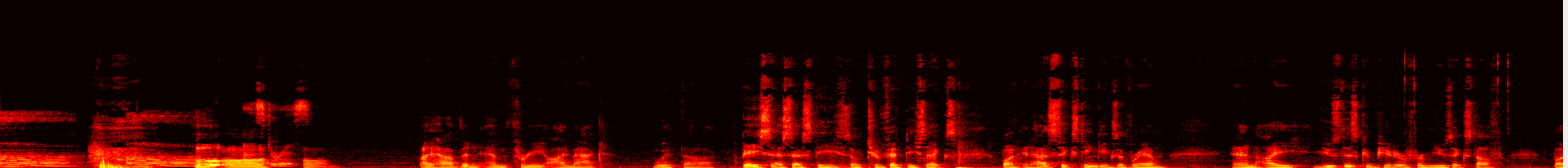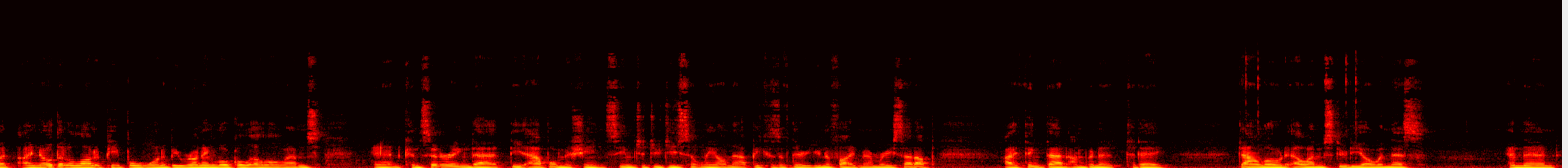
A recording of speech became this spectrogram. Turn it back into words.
Ah. Ah. Asterisk. Um, I have an M3 iMac with uh, base SSD, so 256, but it has 16 gigs of RAM. And I use this computer for music stuff, but I know that a lot of people want to be running local LLMs. And considering that the Apple machines seem to do decently on that because of their unified memory setup, I think that I'm going to today download LM Studio in this and then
